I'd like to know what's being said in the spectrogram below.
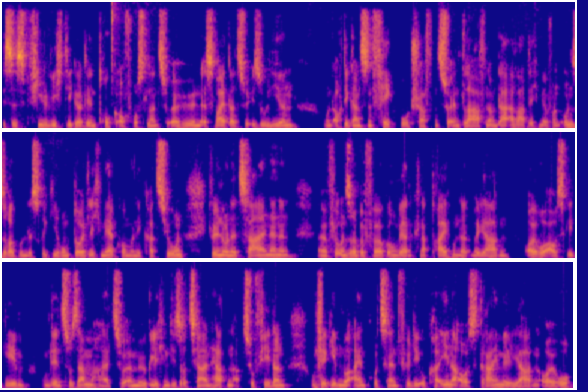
ist es viel wichtiger, den Druck auf Russland zu erhöhen, es weiter zu isolieren und auch die ganzen Fake-Botschaften zu entlarven. Und da erwarte ich mir von unserer Bundesregierung deutlich mehr Kommunikation. Ich will nur eine Zahl nennen. Äh, für unsere Bevölkerung werden knapp 300 Milliarden Euro ausgegeben, um den Zusammenhalt zu ermöglichen, die sozialen Härten abzufedern. Und wir geben nur ein Prozent für die Ukraine aus. Drei Milliarden Euro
